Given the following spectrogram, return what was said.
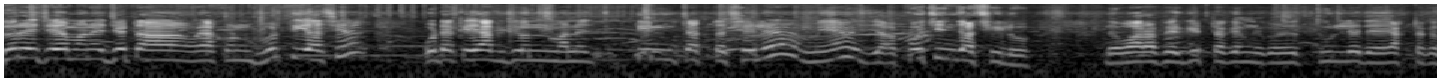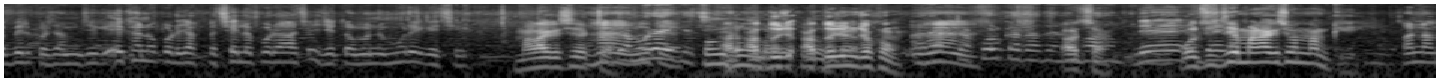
দৌড়ে দৌড়েছে মানে যেটা এখন ভর্তি আছে ওটাকে একজন মানে তিন চারটা ছেলে মেয়ে যা কোচিং যা ছিল দিয়ে ওরা ফের গেটটাকে এমনি করে তুললে দেয় একটাকে বের করেছে। আমি যে এখানে করে যে একটা ছেলে পড়ে আছে যেটা মানে মরে গেছে। মারা গেছে একটা? হ্যাঁ মরে গেছে। আর আর দুজন আর দুজন জখম হ্যাঁ। আচ্ছা। বলছি যে মারা গেছে ওর নাম কি? ওর নাম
